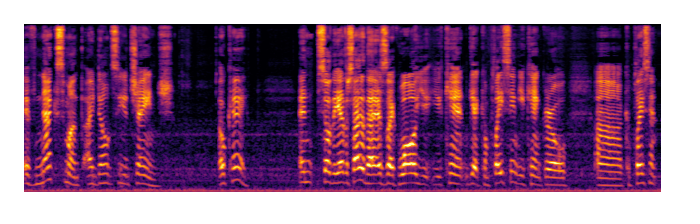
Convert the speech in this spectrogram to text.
If next month I don't see a change, okay. And so the other side of that is like, well, you, you can't get complacent, you can't grow uh, complacent.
